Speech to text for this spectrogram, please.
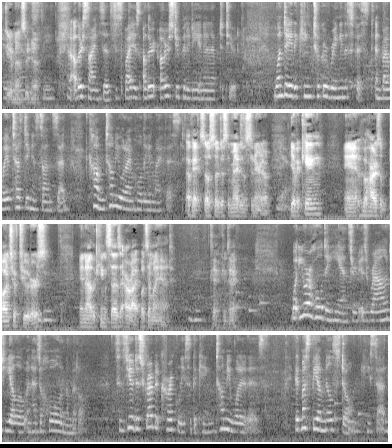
Geomancy, yeah. and other sciences, despite his other utter stupidity and ineptitude. One day the king took a ring in his fist, and by way of testing his son, said, "Come, tell me what I am holding in my fist." Okay, so so just imagine the scenario. Yeah. You have a king and who hires a bunch of tutors, Mm-hmm. and now the king says, "All right, what's in my hand?" Mm-hmm. Okay, continue. What you are holding, he answered, is round, yellow, and has a hole in the middle. Since you have described it correctly, said the king, tell me what it is. It must be a millstone, he said.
